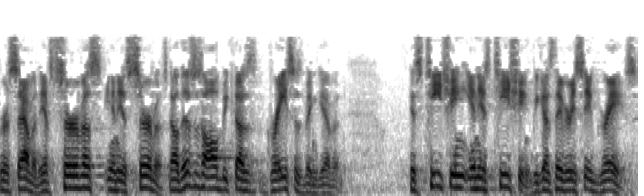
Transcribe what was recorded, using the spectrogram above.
Verse 7. If service in his service. Now this is all because grace has been given. His teaching in his teaching because they've received grace.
